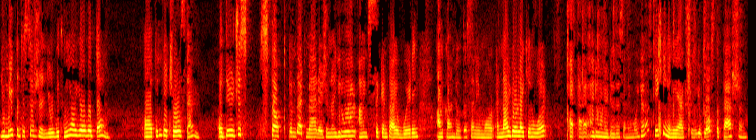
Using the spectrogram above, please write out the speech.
You make a decision. You're with me or you're with them. I think they chose them. Or they're just stuck in that marriage. And now, you know what? I'm sick and tired of waiting. I can't do this anymore. And now you're like, you know what? I, I, I don't want to do this anymore. You're not taking any action. You've lost the passion.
